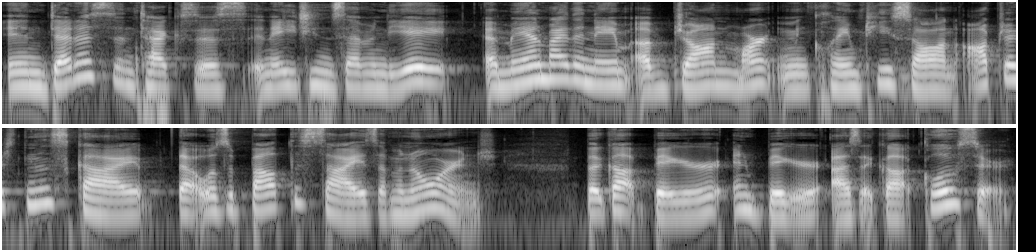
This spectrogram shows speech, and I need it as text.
In Denison, Texas, in 1878, a man by the name of John Martin claimed he saw an object in the sky that was about the size of an orange, but got bigger and bigger as it got closer.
